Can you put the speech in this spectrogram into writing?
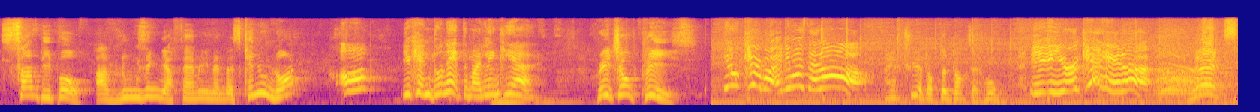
Some people are losing their family members. Can you not? or you can donate to my link here. Rachel, please! You don't care about animals at all. I have three adopted dogs at home. Y- You're a cat hater. Next!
